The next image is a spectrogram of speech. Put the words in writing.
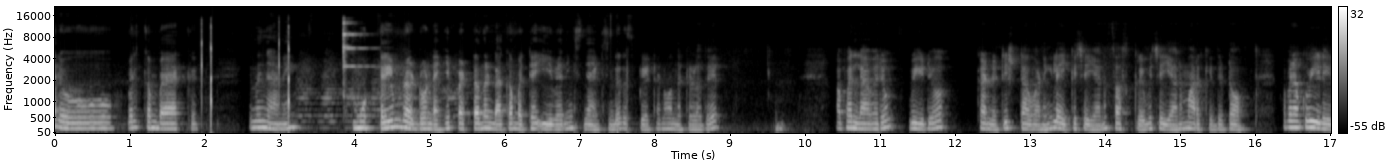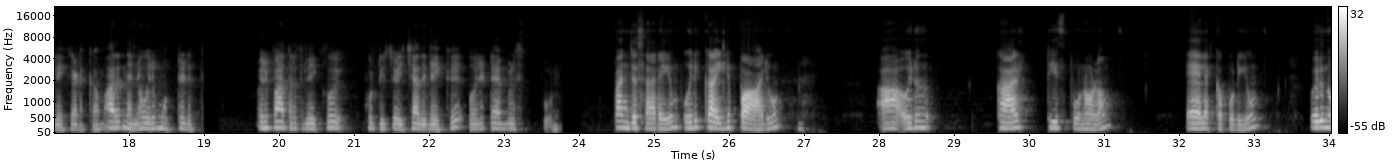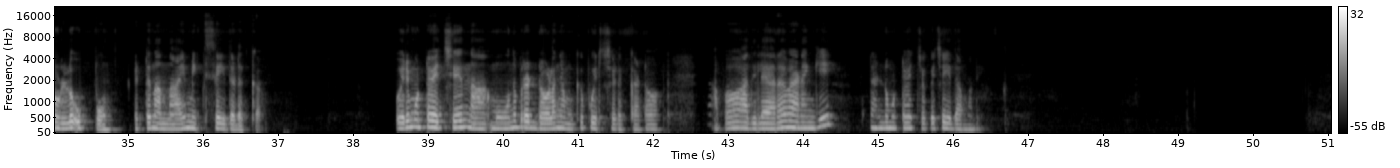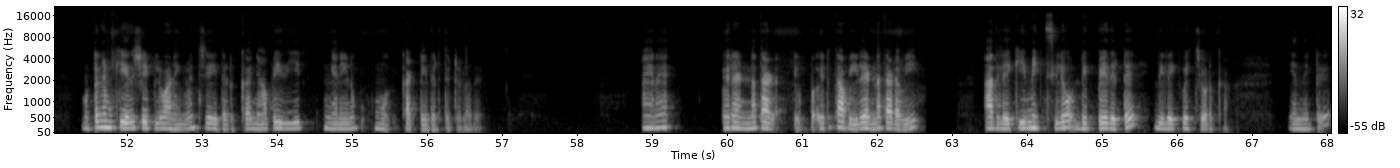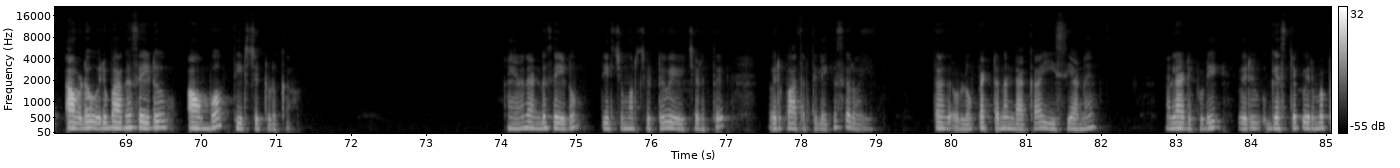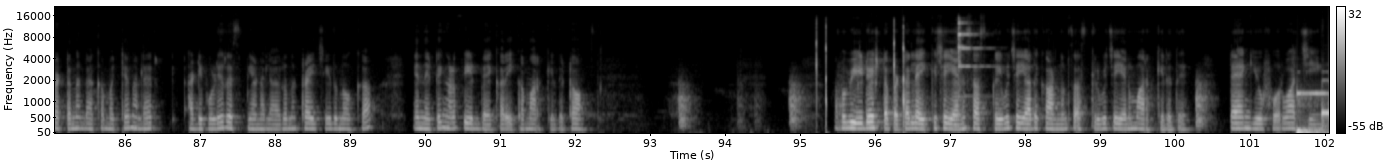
Hello welcome back ഇന്ന് ഞാൻ മുട്ടയും ബ്രെഡും ഉണ്ടെങ്കിൽ പെട്ടെന്ന് ഉണ്ടാക്കാൻ പറ്റിയ ഈവനിങ് സ്നാക്സിന്റെ റെസിപ്പി ആയിട്ടാണ് വന്നിട്ടുള്ളത്. അപ്പോൾ എല്ലാവരും വീഡിയോ കണ്ടിട്ട് ഇഷ്ടമാവുകയാണെങ്കിൽ ലൈക്ക് ചെയ്യാനും സബ്സ്ക്രൈബ് ചെയ്യാനും മറക്കരുത് കേട്ടോ അപ്പോൾ നമുക്ക് വീഡിയോയിലേക്ക് കിടക്കാം. ആദ്യം തന്നെ ഒരു മുട്ട എടുത്ത് ഒരു പാത്രത്തിലേക്ക് പൊട്ടിച്ച് വെച്ച് അതിലേക്ക് ഒരു ടേബിൾ സ്പൂൺ പഞ്ചസാരയും ഒരു കയ്യിൽ പാലും ആ ഒരു കാൽ ടീസ്പൂണോളം ഏലക്കപ്പൊടിയും ഒരു നുള്ളു ഉപ്പും ഇട്ട് നന്നായി മിക്സ് ചെയ്തെടുക്കുക. ഒരു മുട്ട വെച്ച് മൂന്ന് ബ്രെഡോളം നമുക്ക് പൊരിച്ചെടുക്കാം കേട്ടോ അപ്പോൾ അതിലേറെ വേണമെങ്കിൽ രണ്ട് മുട്ട വെച്ചൊക്കെ ചെയ്താൽ മതി. മുട്ട നമുക്ക് ഏത് ഷേപ്പിൽ വേണമെങ്കിലും ചെയ്തെടുക്കാം. ഞാൻ ഇപ്പോൾ ഈ ഇങ്ങനെയാണ് കട്ട് ചെയ്തെടുത്തിട്ടുള്ളത്. അങ്ങനെ ഒരെണ്ണ ത ഒരു തവിയിൽ എണ്ണ തടവി അതിലേക്ക് ഈ മിക്സിയിൽ ഡിപ്പ് ചെയ്തിട്ട് ഇതിലേക്ക് വെച്ച് കൊടുക്കുക എന്നിട്ട് അവിടെ ഒരു ഭാഗം സൈഡ് ആവുമ്പോൾ തിരിച്ചിട്ട് കൊടുക്കുക അങ്ങനെ രണ്ട് സൈഡും തിരിച്ചു മറിച്ചിട്ട് വേവിച്ചെടുത്ത് ഒരു പാത്രത്തിലേക്ക് സെർവ് ചെയ്യും. ഇത്ര ഉള്ളൂ. പെട്ടെന്ന് ഉണ്ടാക്കുക ഈസിയാണ് നല്ല അടിപൊളി ഒരു ഗസ്റ്റൊക്കെ വരുമ്പോൾ പെട്ടെന്ന് ഉണ്ടാക്കാൻ പറ്റിയ നല്ല അടിപൊളി റെസിപ്പിയാണ് എല്ലാവരും ഒന്ന് ട്രൈ ചെയ്ത് നോക്കുക എന്നിട്ട് നിങ്ങൾ ഫീഡ്ബാക്ക് അറിയിക്കാൻ മറക്കരുത് കേട്ടോ അപ്പോൾ വീഡിയോ ഇഷ്ടപ്പെട്ട ലൈക്ക് ചെയ്യാനും സബ്സ്ക്രൈബ് ചെയ്യാതെ കാണുന്നവർ സബ്സ്ക്രൈബ് ചെയ്യാനും മറക്കരുത്. Thank you for watching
